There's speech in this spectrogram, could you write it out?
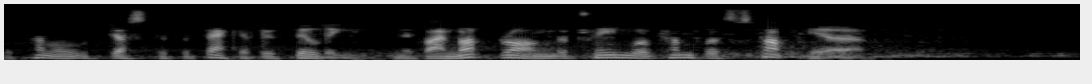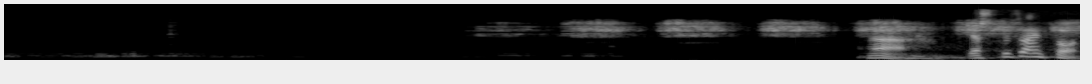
The tunnel's just at the back of this building. And if I'm not wrong, the train will come to a stop here. Ah, just as I thought.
